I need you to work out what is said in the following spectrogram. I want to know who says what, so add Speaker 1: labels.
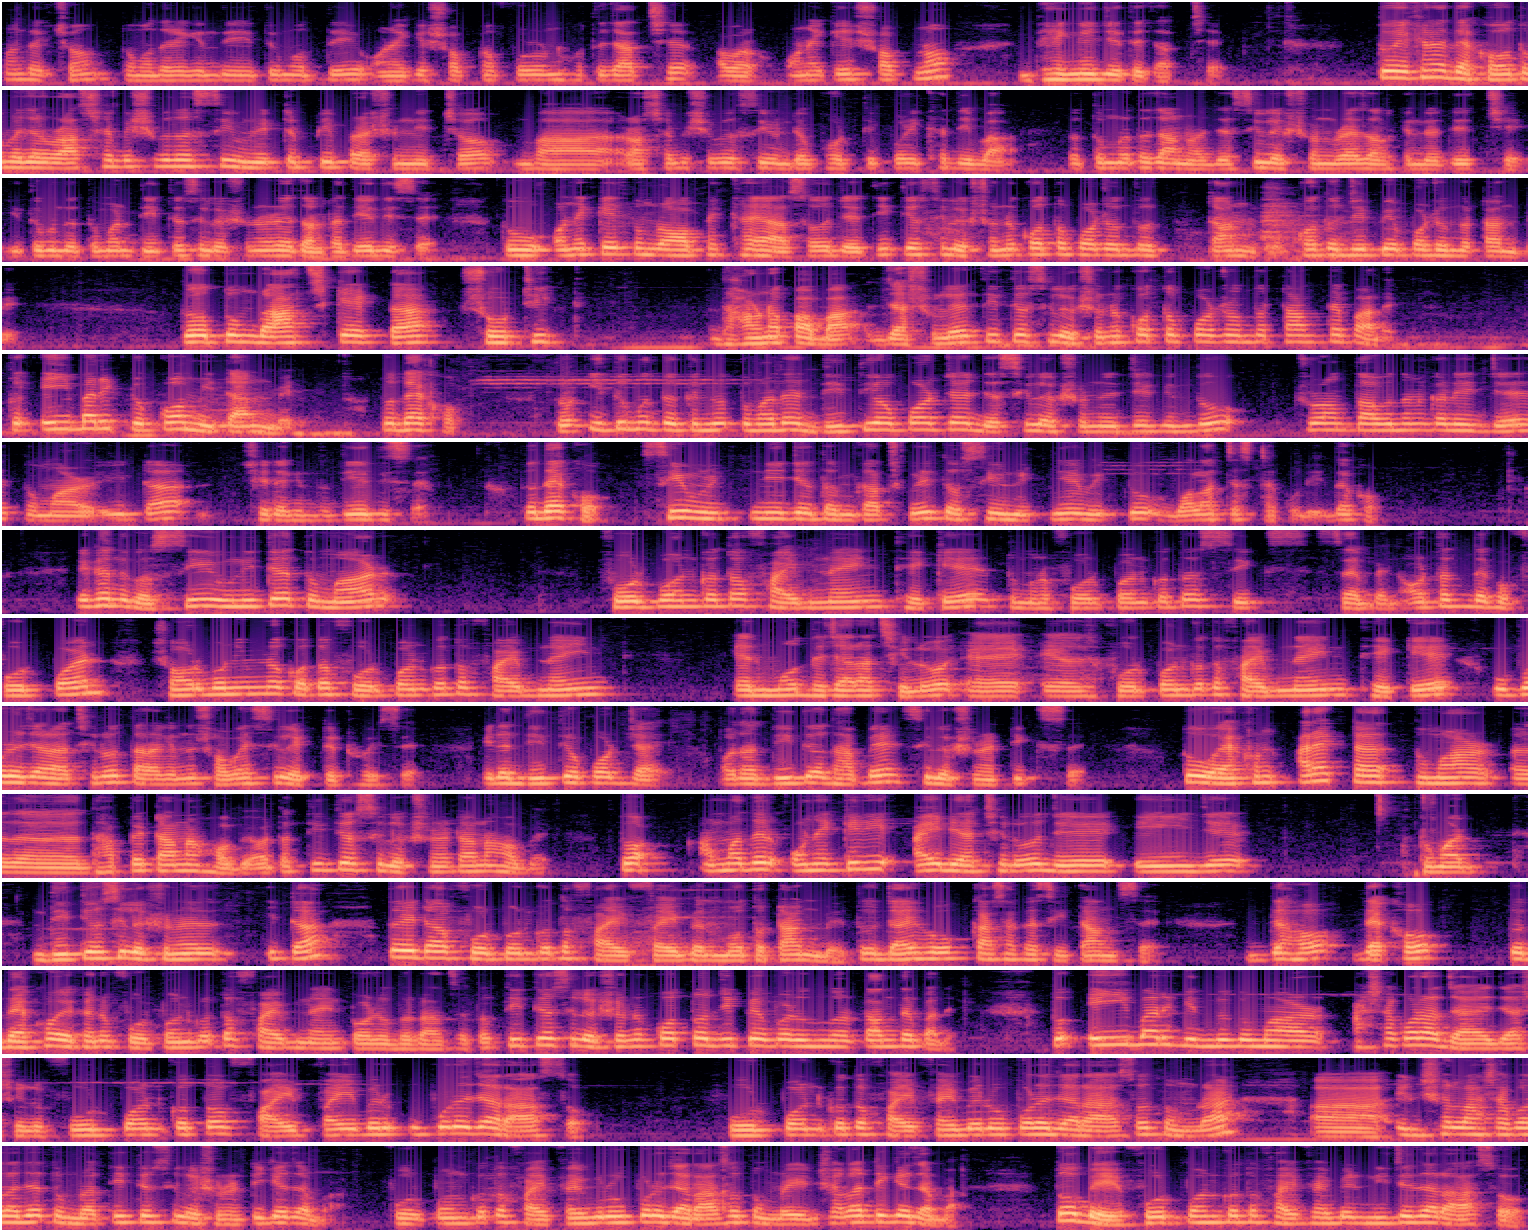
Speaker 1: এখন দেখছ তোমাদের কিন্তু ইতিমধ্যেই অনেকের স্বপ্ন পূরণ হতে যাচ্ছে, আবার অনেকের স্বপ্ন ভেঙে যেতে যাচ্ছে। তো এখানে দেখো, তোমরা যারা রাজশাহী বিশ্ববিদ্যালয় সি ইউনিটের প্রিপারেশন নিচ্ছ বা রাজশাহী বিশ্ববিদ্যালয় সি ইউনিটে ভর্তি পরীক্ষা দিবা, তো তোমরা তো জানো যে সিলেকশন রেজাল্ট কিন্তু দিচ্ছে। ইতিমধ্যে তোমার দ্বিতীয় সিলেকশনের রেজাল্টটা দিয়ে দিছে। তো অনেকেই তোমরা অপেক্ষায় আছো যে তৃতীয় সিলেকশনে কত পর্যন্ত টানবে, কত জিপিএ পর্যন্ত টানবে। তো তোমরা আজকে একটা সঠিক ধারণা পাবা যে আসলে তৃতীয় সিলেকশনে কত পর্যন্ত টানতে পারে। তো এইবার একটু কমই টানবে। তো দেখো, তো ইতিমধ্যে কিন্তু তোমাদের দ্বিতীয় পর্যায়ে যে সিলেকশনের যে কিন্তু চূড়ান্ত আবেদনকারী যে তোমার এটা সেটা কিন্তু দিয়ে দিছে। তো দেখো সি ইউনিট নিয়ে যেহেতু আমি কাজ করি, তো সি ইউনিট নিয়ে আমি একটু বলার চেষ্টা করি। দেখো, এখানে দেখো সি ইউনিটে তোমার ফোর পয়েন্ট কত? ফাইভ নাইন থেকে তোমার ফোর পয়েন্ট কত? সিক্স সেভেন অর্থাৎ দেখো ফোর পয়েন্ট সর্বনিম্ন কত? ফোর পয়েন্ট কত? ফাইভ নাইন এর মধ্যে যারা ছিল ফোর পয়েন্ট কত? ফাইভ নাইন থেকে উপরে যারা ছিল, তারা কিন্তু সবাই সিলেক্টেড হয়েছে। এটা দ্বিতীয় পর্যায়ে, অর্থাৎ দ্বিতীয় ধাপে সিলেকশনে টিকছে। তো এখন আরেকটা তোমার ধাপে টানা হবে, অর্থাৎ তৃতীয় সিলেকশনে টানা হবে। তো আমাদের অনেকেরই আইডিয়া ছিল যে এই যে তোমার দ্বিতীয় সিলেকশনের এটা তো এটা ফোর পয়েন্ট কত? ফাইভ ফাইভের মতো টানবে। তো যাই হোক, কাছাকাছি টানছে। দেখো দেখো, তো দেখো এখানে ফোর পয়েন্ট কত? ফাইভ নাইন পর্যন্ত টানছে। তো তৃতীয় সিলেকশনে কত জিপে পর্যন্ত টানতে পারে? তো এইবার কিন্তু তোমার আশা করা যায় যে আসলে ফোর পয়েন্ট কত? ফাইভ ফাইভের উপরে যারা আসো ফোর পয়েন্ট কত? ফাইভ ফাইভের উপরে যারা আসো তোমরা ইনশাল্লাহ আশা করা যায় তোমরা তৃতীয় সিলেকশনে টিকে যাবা। ফোর পয়েন্ট কত? ফাইভ ফাইভের উপরে যারা আসো তোমরা ইনশাল্লাহ টিকে যাবা। তবে ফোর পয়েন্ট কত? ফাইভ ফাইভের নিচে যারা আসো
